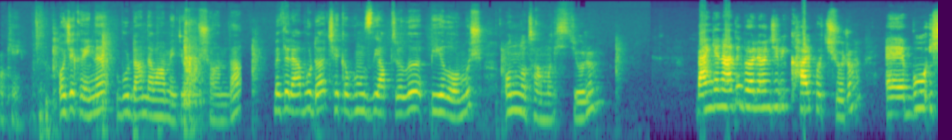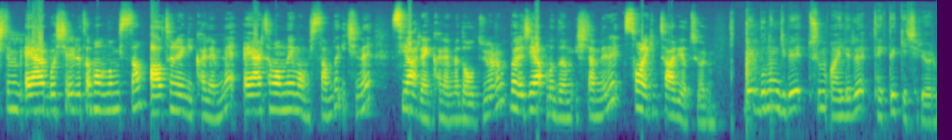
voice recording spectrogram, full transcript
Okey. Ocak ayını buradan devam ediyorum şu anda. Mesela burada check-up'ımızı yaptıralı bir yıl olmuş. Onu not almak istiyorum. Ben genelde böyle önce bir kalp açıyorum. Ee, bu işlemi eğer başarıyla tamamlamışsam altın rengi kalemle, eğer tamamlayamamışsam da içini siyah renk kalemle dolduruyorum. Böylece yapmadığım işlemleri sonraki bir tarihe atıyorum. Ve bunun gibi tüm ayları tek tek geçiriyorum.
